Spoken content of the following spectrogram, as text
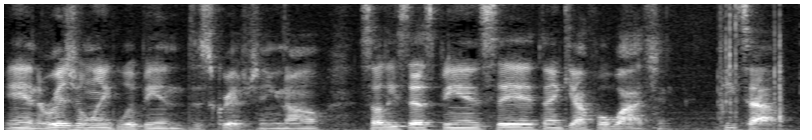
And the original link will be in the description, you know. So at least that's being said. Thank y'all for watching. Peace out.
